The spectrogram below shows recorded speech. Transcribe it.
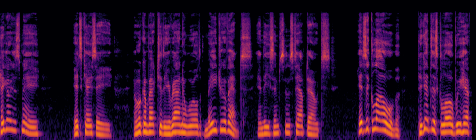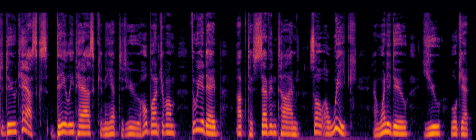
Hey guys, it's me. It's KC, and welcome back to the Around the World major events in the Simpsons Tapped Outs. It's a globe. To get this globe, we have to do tasks, daily tasks, and you have to do a whole bunch of them, three a day, up to seven times, so a week. And when you do, you will get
